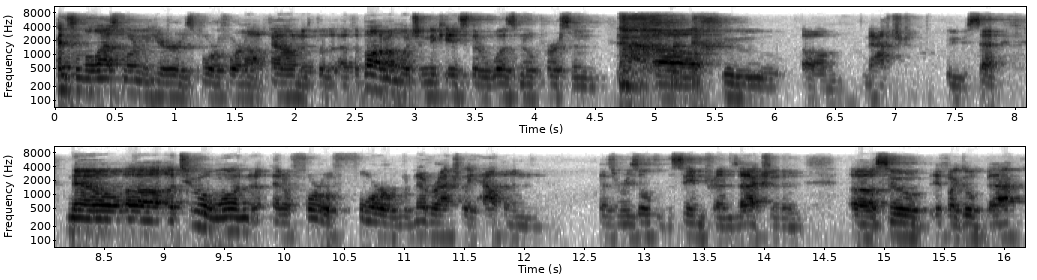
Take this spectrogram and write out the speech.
and so the last one here is 404 not found at the, at the bottom, which indicates there was no person uh, who um, matched who you sent. Now, uh, a 201 and a 404 would never actually happen as a result of the same transaction. Uh, so if I go back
